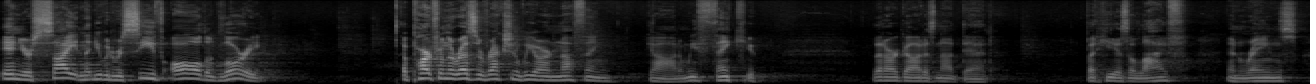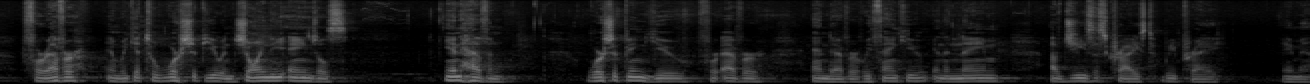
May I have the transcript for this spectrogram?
in your sight and that you would receive all the glory. Apart from the resurrection, we are nothing, God, and we thank you that our God is not dead, but he is alive and reigns forever, and we get to worship you and join the angels in heaven, worshiping you forever and ever. We thank you in the name of Jesus Christ, we pray. Amen.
